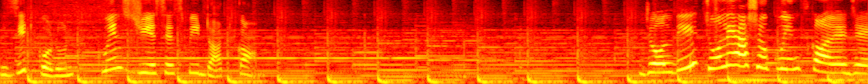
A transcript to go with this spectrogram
ভিজিট করুন কুইন্স জিএসএসপি ডট কম। জলদি চলে আসো কুইন্স কলেজে।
